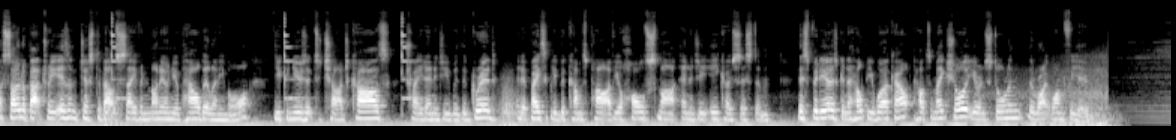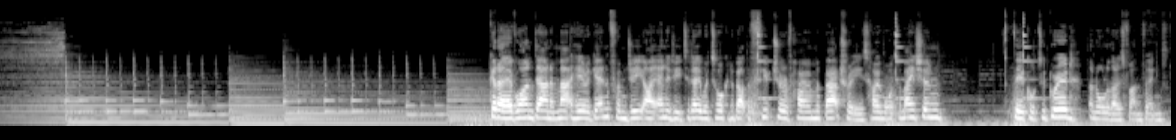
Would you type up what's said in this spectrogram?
a solar battery isn't just about saving money on your power bill anymore. You can use it to charge cars, trade energy with the grid, and it basically becomes part of your whole smart energy ecosystem. This video is going to help you work out how to make sure you're installing the right one for you. G'day everyone, Dan and Matt here again from GI Energy. Today we're talking about the future of home batteries, home automation, vehicle to grid, and all of those fun things.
